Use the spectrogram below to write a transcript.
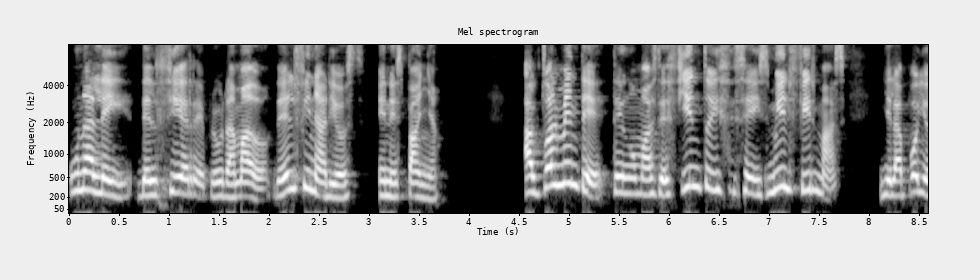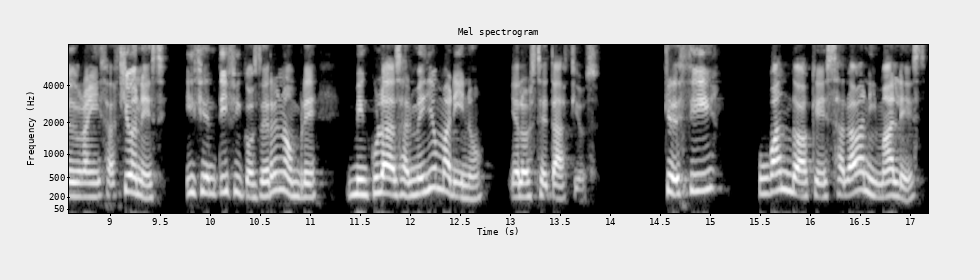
una ley del cierre programado de delfinarios en España. Actualmente tengo más de 116.000 firmas y el apoyo de organizaciones y científicos de renombre vinculadas al medio marino y a los cetáceos. Crecí jugando a que salvaba animales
